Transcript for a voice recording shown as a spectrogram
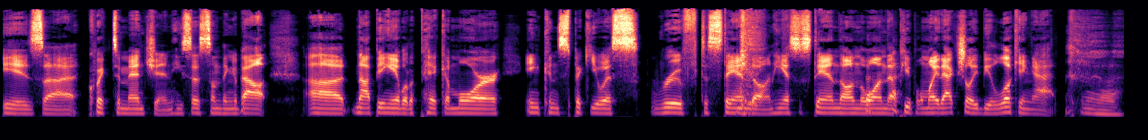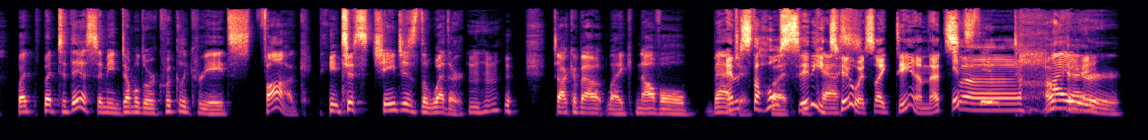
is uh, quick to mention. He says something about uh, not being able to pick a more inconspicuous roof to stand on. He has to stand on the one that people might actually be looking at. Yeah. But but to this, I mean, Dumbledore quickly creates fog. He just changes the weather. Mm-hmm. Talk about like novel magic, and it's the whole city casts... too. It's like, damn, that's it's uh, the entire. Okay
